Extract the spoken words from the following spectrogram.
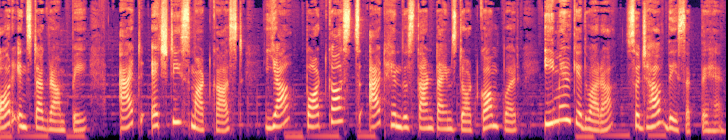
और इंस्टाग्राम पे एट एच टी या podcasts@hindustantimes.com पर ईमेल के द्वारा सुझाव दे सकते हैं।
